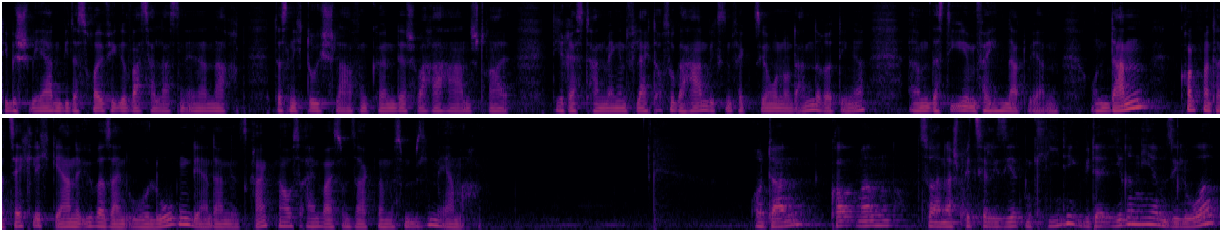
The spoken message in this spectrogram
die Beschwerden wie das häufige Wasserlassen in der Nacht, das nicht durchschlafen können, der schwache Harnstrahl, die Restharnmengen, vielleicht auch sogar Harnwegsinfektionen und andere Dinge, ähm, dass die eben verhindert werden. Und dann kommt man tatsächlich gerne über seinen Urologen, der dann ins Krankenhaus einweist und sagt, wir müssen ein bisschen mehr machen. Und dann kommt man zu einer spezialisierten Klinik, wie der Ihren hier im Siloa.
